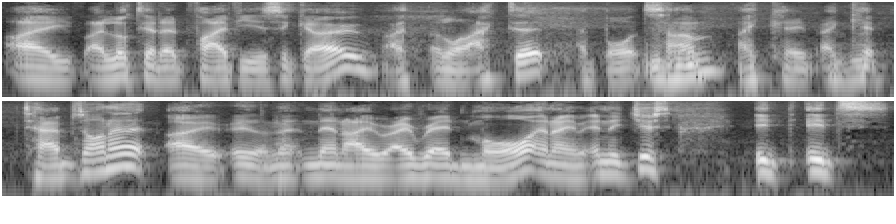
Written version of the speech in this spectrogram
I, I looked at it five years ago. I, I liked it. I bought Mm-hmm. some. I kept, I kept tabs on it. I and then I, I read more, and I and it just it it's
